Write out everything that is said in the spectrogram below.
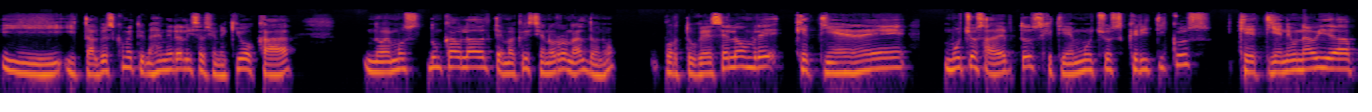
y, tal vez cometí una generalización equivocada, no hemos nunca hablado del tema Cristiano Ronaldo, ¿no? Portugués el hombre que tiene muchos adeptos, que tiene muchos críticos, que tiene una vida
